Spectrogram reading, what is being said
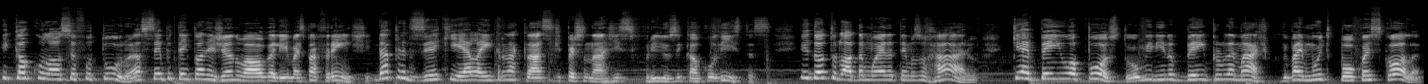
e calcular o seu futuro. Ela sempre tem planejando algo ali mais para frente. Dá para dizer que ela entra na classe de personagens frios e calculistas. E do outro lado da moeda temos o Haru, que é bem o oposto, o menino bem problemático, que vai muito pouco à escola,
